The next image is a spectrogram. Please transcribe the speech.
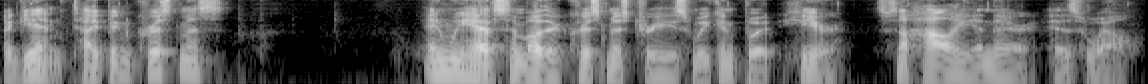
Again, type in Christmas, and we have some other Christmas trees we can put here. Some holly in there as well.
